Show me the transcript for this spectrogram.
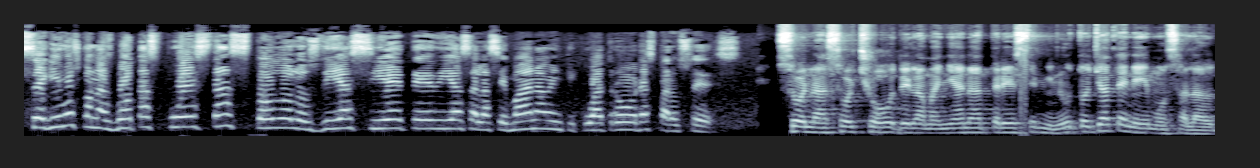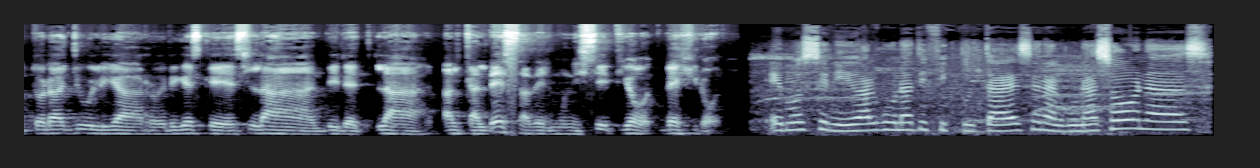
Seguimos con las botas puestas todos los días, siete días a la semana, 24 horas para ustedes. Son las 8 de la mañana, 13 minutos. Ya tenemos a la doctora Julia Rodríguez, que es la, la alcaldesa del municipio de Girón. Hemos tenido algunas dificultades en algunas zonas,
